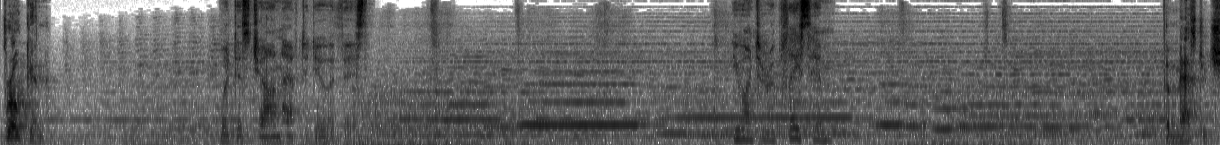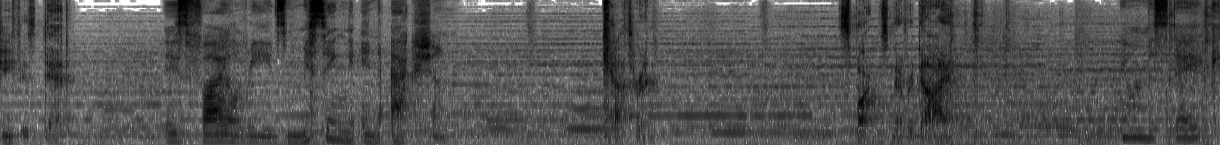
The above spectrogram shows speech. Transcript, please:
broken? What does John have to do with this? You want to replace him? The Master Chief is dead. His file reads missing in action. Catherine. Spartans never die. Your mistake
